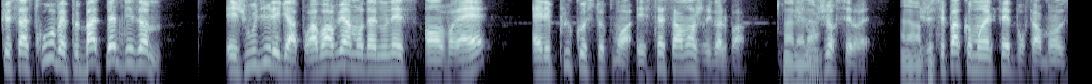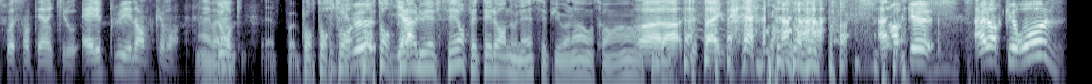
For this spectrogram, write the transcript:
que ça se trouve, elle peut battre même des hommes. Et je vous dis, les gars, pour avoir vu Amanda Nunes en vrai, elle est plus costaud que moi. Et sincèrement, je rigole pas. Ah là je vous jure, c'est vrai. Alors, Je sais pas comment elle fait pour faire bon, 61 kilos. Elle est plus énorme que moi. voilà. Donc, pour ton si retour, pour ton a- à l'UFC, on fait Taylor Nunes et puis voilà, on s'en s'en voilà, c'est ça, alors que, alors que Rose,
